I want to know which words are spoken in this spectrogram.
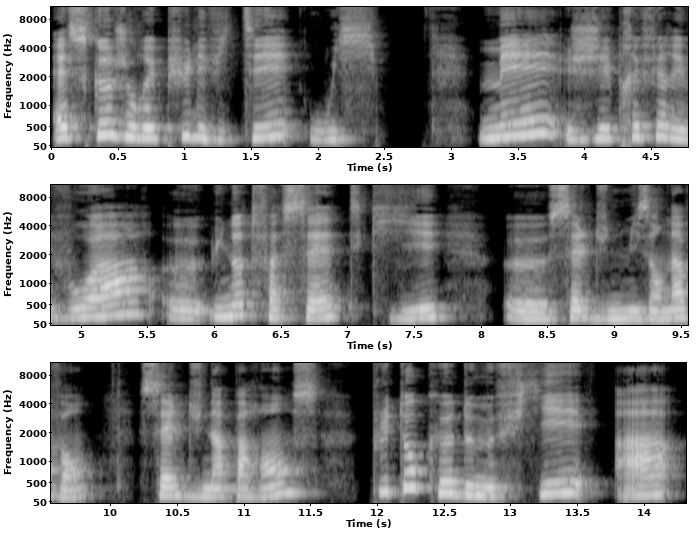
Est-ce que j'aurais pu l'éviter? Oui mais j'ai préféré voir euh, une autre facette qui est euh, celle d'une mise en avant, celle d'une apparence, plutôt que de me fier à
